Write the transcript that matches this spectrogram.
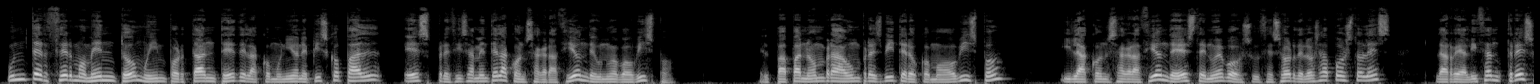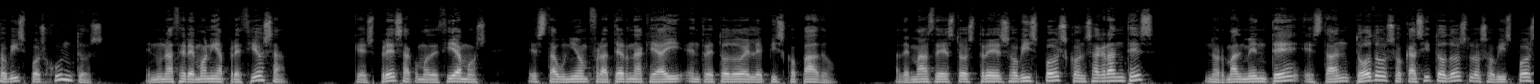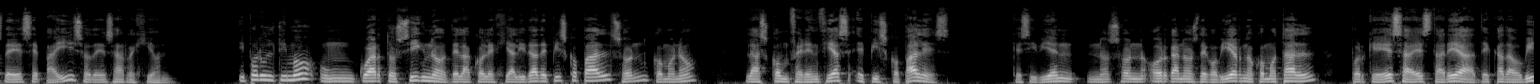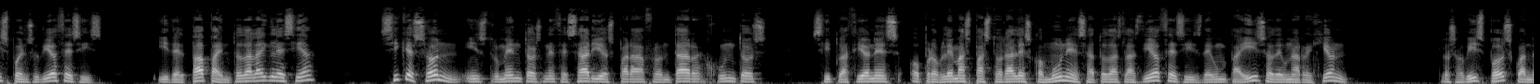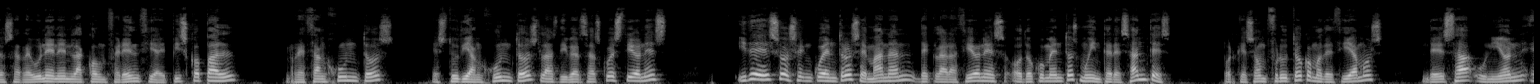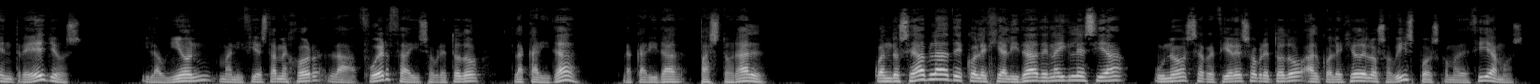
Un tercer momento muy importante de la comunión episcopal es precisamente la consagración de un nuevo obispo. El Papa nombra a un presbítero como obispo y la consagración de este nuevo sucesor de los apóstoles la realizan tres obispos juntos, en una ceremonia preciosa, que expresa, como decíamos, esta unión fraterna que hay entre todo el episcopado. Además de estos tres obispos consagrantes, Normalmente están todos o casi todos los obispos de ese país o de esa región. Y por último, un cuarto signo de la colegialidad episcopal son, como no, las conferencias episcopales, que si bien no son órganos de gobierno como tal, porque esa es tarea de cada obispo en su diócesis y del Papa en toda la Iglesia, sí que son instrumentos necesarios para afrontar juntos situaciones o problemas pastorales comunes a todas las diócesis de un país o de una región. Los obispos, cuando se reúnen en la conferencia episcopal, rezan juntos, estudian juntos las diversas cuestiones, y de esos encuentros emanan declaraciones o documentos muy interesantes, porque son fruto, como decíamos, de esa unión entre ellos, y la unión manifiesta mejor la fuerza y sobre todo la caridad, la caridad pastoral. Cuando se habla de colegialidad en la Iglesia, uno se refiere sobre todo al colegio de los obispos, como decíamos.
